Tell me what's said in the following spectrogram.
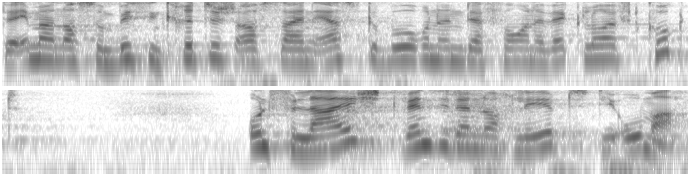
der immer noch so ein bisschen kritisch auf seinen Erstgeborenen, der vorne wegläuft, guckt. Und vielleicht, wenn sie denn noch lebt, die Oma,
